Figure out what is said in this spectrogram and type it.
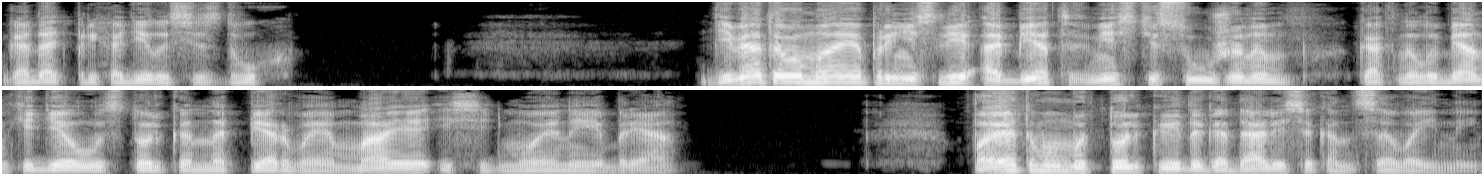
Гадать приходилось из двух. 9 мая принесли обед вместе с ужином, как на Лубянке делалось только на 1 мая и 7 ноября. Поэтому мы только и догадались о конце войны.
